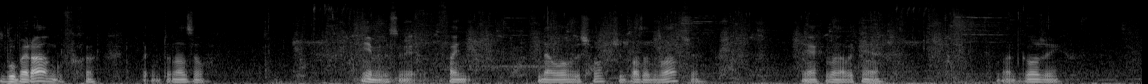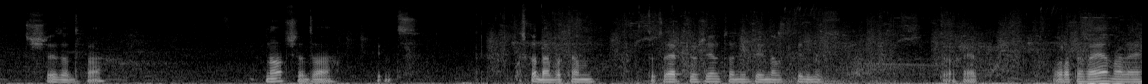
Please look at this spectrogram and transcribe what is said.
Bumerangów. Tak bym to nazwał. Nie wiem w sumie fajnie finałowo wyszło, czy 2 za 2, czy... Nie, chyba nawet nie. Nawet gorzej. 3 za 2. No, 3 za 2, więc... Szkoda, bo tam to co Erkę użyłem to niby Nautilus. Trochę uratowałem, ale...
